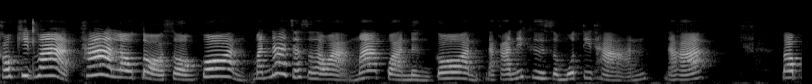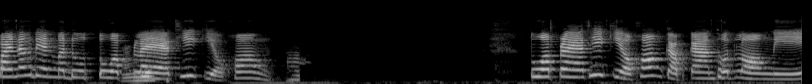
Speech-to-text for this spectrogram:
เขาคิดว่าถ้าเราต่อสองก้อน มันน่าจะสว่างมากกว่าหนึ่งก้อนนะคะ นี่คือสมมติฐานนะคะ ต่อไปนักเรียนมาดูตัวแปรที่เกี่ยวข้อง ตัวแปรที่เกี่ยวข้องกับการทดลองนี้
